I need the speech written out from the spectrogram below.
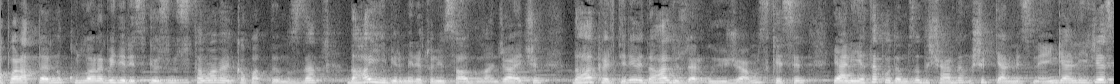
aparatlarını kullanabiliriz. Gözümüzü tamamen kapattığımızda daha iyi bir melatonin salgılanacağı için daha kaliteli ve daha güzel uyuyacağımız kesin. Yani yatak odamıza dışarıdan ışık gelmesini engelleyeceğiz.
